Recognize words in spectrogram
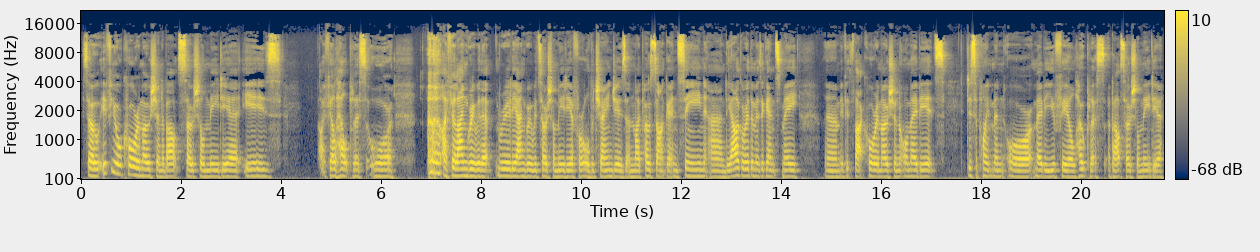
So, if your core emotion about social media is I feel helpless or I feel angry with it, really angry with social media for all the changes, and my posts aren't getting seen, and the algorithm is against me. Um, if it's that core emotion, or maybe it's disappointment, or maybe you feel hopeless about social media,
